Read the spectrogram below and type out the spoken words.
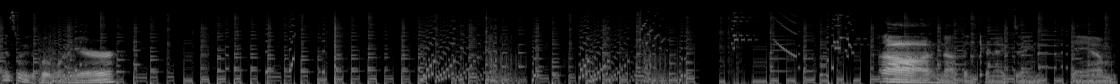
Guess we can put one here. Ah, nothing connecting. Damn.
